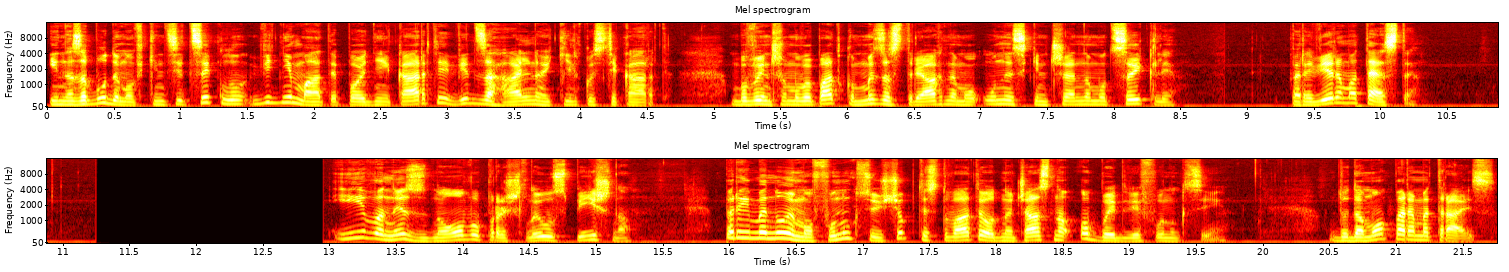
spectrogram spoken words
І не забудемо в кінці циклу віднімати по одній карті від загальної кількості карт, бо в іншому випадку ми застрягнемо у нескінченному циклі. Перевіримо тести. І вони знову пройшли успішно. Перейменуємо функцію, щоб тестувати одночасно обидві функції. Додамо Parametrize.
